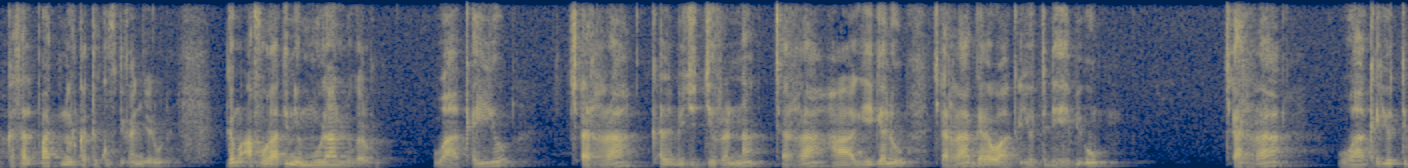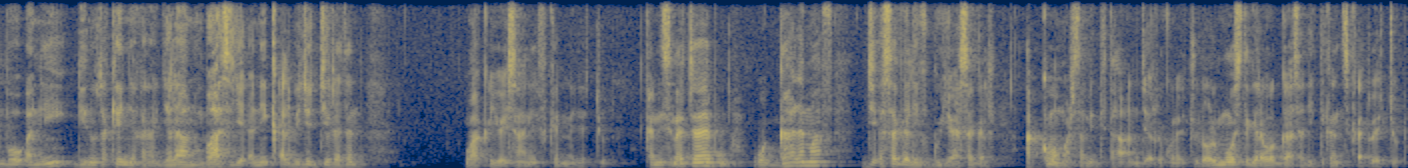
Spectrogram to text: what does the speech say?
akka salphaatti nurkatti kufti kan jedhudha. Gama afuuraatiin yommuu laallu garuu waaqayyo carraa qalbii jijjiirrannaa, carraa haagii galuu, carraa gara waaqayyotti deebi'u, carraa waaqayyotti boo'anii diinota keenya kana jalaa nu baasi jedhanii qalbii jijjiirratan waaqayyo isaaniif kenne jechuudha. Kan isin ajaa'ibu waggaa lamaaf ji'a sagaliif guyyaa sagal akkuma marsanitti taa'an jarri kun jechuudha. Olmoosti gara waggaa sadiitti kan siqatu jechuudha.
